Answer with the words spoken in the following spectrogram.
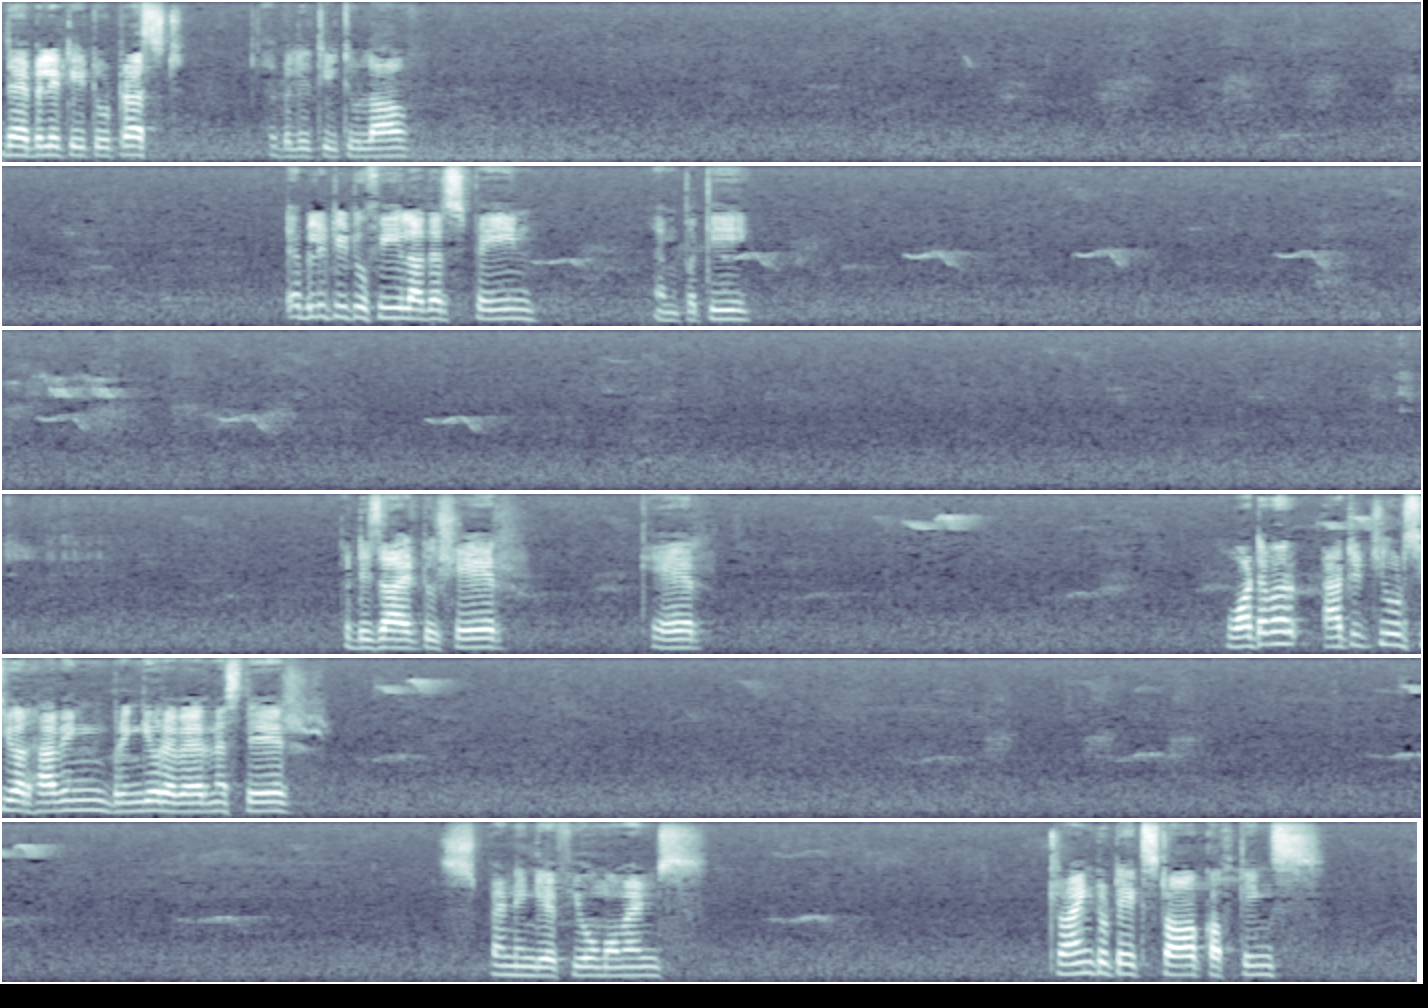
The ability to trust, ability to love. Ability to feel others' pain, empathy. Desire to share, care. Whatever attitudes you are having, bring your awareness there. Spending a few moments trying to take stock of things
